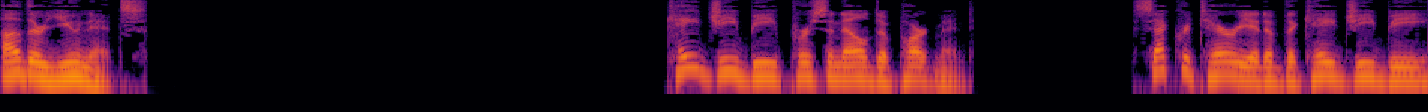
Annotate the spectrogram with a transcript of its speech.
Other units KGB Personnel Department Secretariat of the KGB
